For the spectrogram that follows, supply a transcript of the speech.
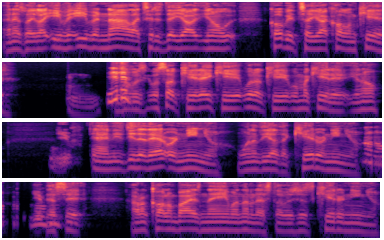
And that's why, like, even even now, like to this day, y'all, you know, Kobe would tell you I call him kid. He's Yeah. always, What's up, kid? Hey, kid. What up, kid? Where my kid at? You know. Yep. And he's either that or Nino, one or the other, kid or Nino. That's it. I don't call him by his name or none of that stuff. It's just kid or Nino.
